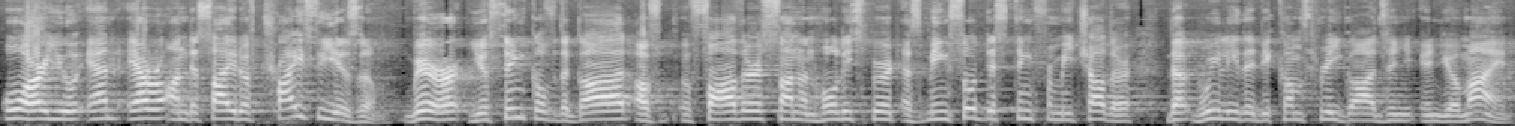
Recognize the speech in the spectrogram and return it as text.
or you err on the side of tritheism, where you think of the God of uh, Father, Son, and Holy Spirit as being so distinct from each other that really they become three gods in, in your mind.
